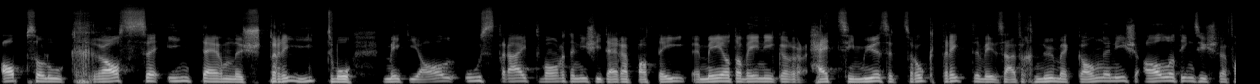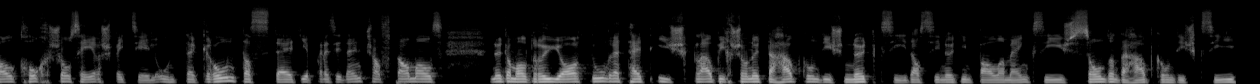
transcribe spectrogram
absolut krassen internen Streit, wo medial ausgetragen worden ist in dieser Partei. Mehr oder weniger hat sie müssen zurücktreten, weil es einfach nicht mehr gegangen ist. Allerdings ist der Fall Koch schon sehr speziell und der Grund, dass die Präsidentschaft damals nicht einmal drei Jahre gedauert hat, ist, glaube ich, schon nicht der Hauptgrund, ist nicht gewesen, dass sie nicht im Parlament war, sondern der Hauptgrund gewesen,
